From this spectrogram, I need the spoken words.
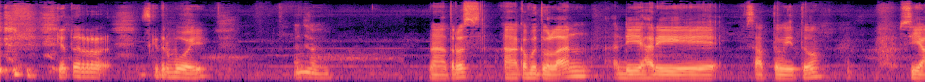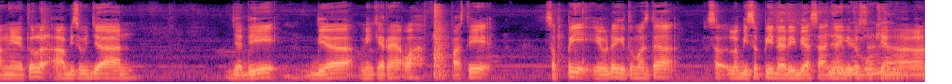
skater skater boy. Lanjut lanjut. Nah terus eh, kebetulan di hari Sabtu itu siangnya itu habis hujan. Jadi dia mikirnya wah pasti sepi ya udah gitu maksudnya lebih sepi dari biasanya Jadi gitu biasanya, mungkin. eh,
